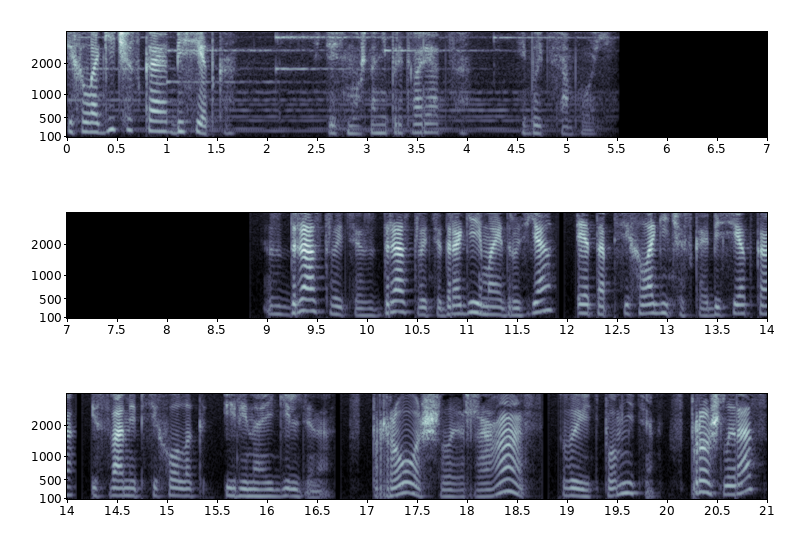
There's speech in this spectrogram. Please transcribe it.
Психологическая беседка. Здесь можно не притворяться и быть собой. Здравствуйте, здравствуйте, дорогие мои друзья! Это психологическая беседка и с вами психолог Ирина Игильдина. В прошлый раз вы ведь помните? В прошлый раз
